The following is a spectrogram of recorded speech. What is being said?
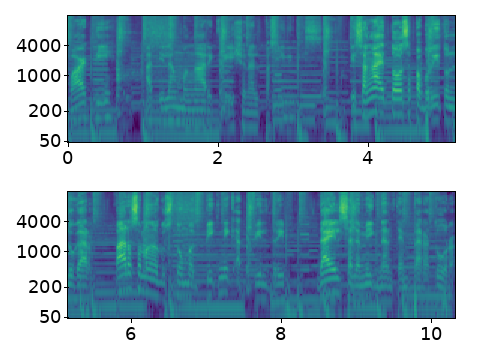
party, at ilang mga recreational facilities. Isa nga ito sa paboritong lugar para sa mga gustong mag-picnic at field trip dahil sa lamig ng temperatura.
